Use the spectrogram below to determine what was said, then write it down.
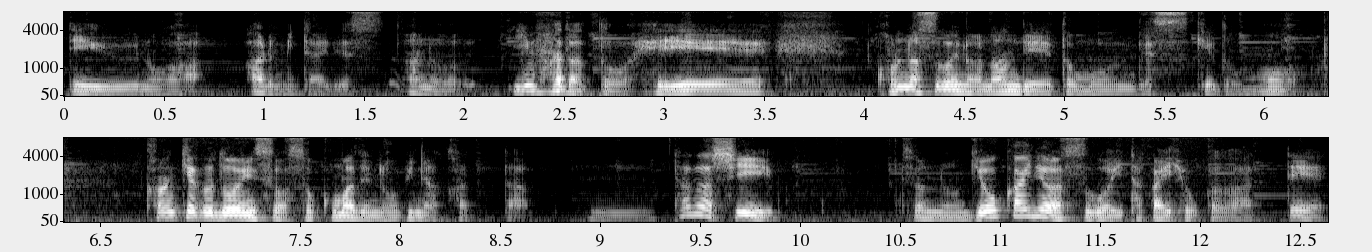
ていうのがあるみたいです。あの今だとへえこんなすごいのは何でと思うんですけども観客動員数はそこまで伸びなかった。うん、ただしその業界ではすごい高い評価があって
